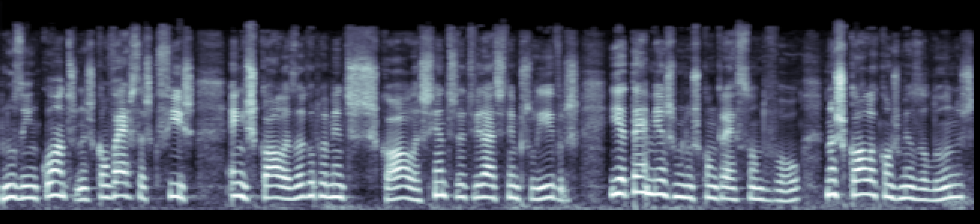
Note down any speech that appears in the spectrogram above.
nos encontros, nas conversas que fiz em escolas, agrupamentos de escolas, centros de atividades de tempos livres e até mesmo nos congressos onde vou, na escola com os meus alunos,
